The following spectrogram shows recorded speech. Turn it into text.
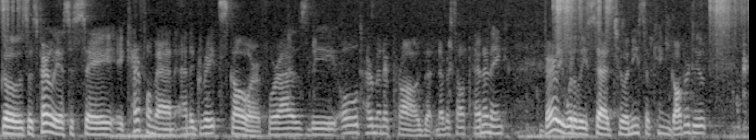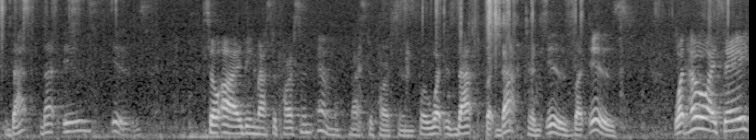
goes as fairly as to say a careful man and a great scholar, for as the old hermit of Prague that never saw pen and ink very wittily said to a niece of King Gorboduc, that that is, is. So I, being Master Parson, am Master Parson, for what is that but that, and is but is. What ho, I say!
